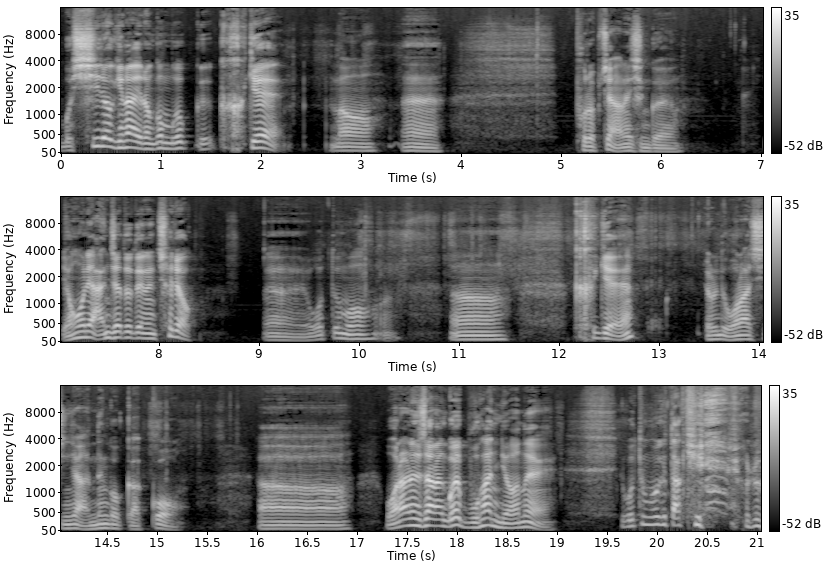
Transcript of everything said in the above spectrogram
뭐 시력이나 이런 건뭐 그 크게 뭐 예, 부럽지 않으신 거예요. 영원히 앉아도 되는 체력. 예, 이것도 뭐 어, 크게 여러분들 원하시지 않는 것 같고 어, 원하는 사람과의 무한 연애. 이것도 뭐 딱히 별로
